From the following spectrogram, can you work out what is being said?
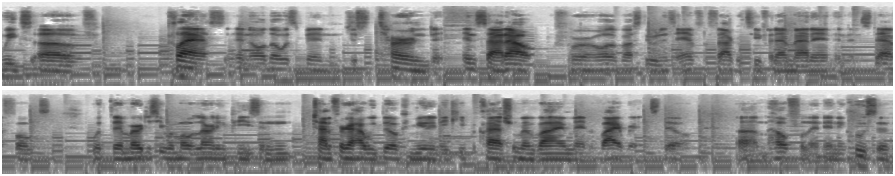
weeks of class. And although it's been just turned inside out for all of our students and for faculty for that matter, and, and then staff folks with the emergency remote learning piece and trying to figure out how we build community and keep a classroom environment vibrant and still um, helpful and, and inclusive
